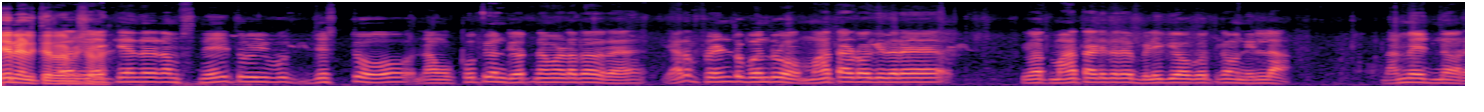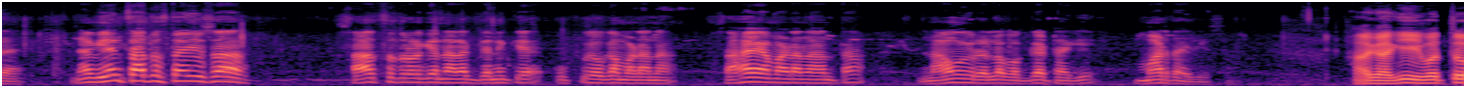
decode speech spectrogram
ಏನು ಹೇಳ್ತೀರಾ ರಮೇಶ್ ಯಾಕೆಂದರೆ ಯಾಕೆಂದ್ರೆ ನಮ್ಮ ಸ್ನೇಹಿತರು ಇವಾಗ ಜಸ್ಟು ನಾವು ಕೂತ್ಕೊಂಡು ಯೋಚನೆ ಮಾಡೋದಾದ್ರೆ ಯಾರೋ ಫ್ರೆಂಡ್ ಬಂದರು ಮಾತಾಡೋಗಿದ್ದಾರೆ ಇವತ್ತು ಮಾತಾಡಿದರೆ ಬೆಳಿಗ್ಗೆ ಹೋಗೋದಕ್ಕೆ ಅವನಿಲ್ಲ. ನಮ್ಮ ನಾವು ನಾವೇನು ಸಾಧಿಸ್ತಾ ಇದ್ದೀವಿ ಸರ್? ಸಾಧಿಸೋದ್ರೊಳಗೆ ನಾಲ್ಕು ಜನಕ್ಕೆ ಉಪಯೋಗ ಮಾಡೋಣ ಸಹಾಯ ಮಾಡೋಣ ಅಂತ ನಾವು ಇವರೆಲ್ಲ ಒಗ್ಗಟ್ಟಾಗಿ ಮಾಡ್ತಾ ಇದ್ದೀವಿ ಸರ್. ಹಾಗಾಗಿ ಇವತ್ತು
